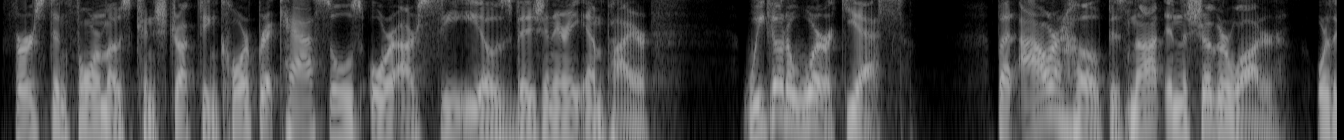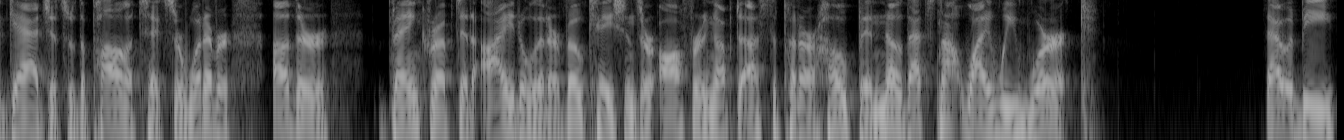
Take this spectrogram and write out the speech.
first and foremost constructing corporate castles or our CEO's visionary empire. We go to work, yes, but our hope is not in the sugar water or the gadgets or the politics or whatever other bankrupted idol that our vocations are offering up to us to put our hope in. No, that's not why we work. That would be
